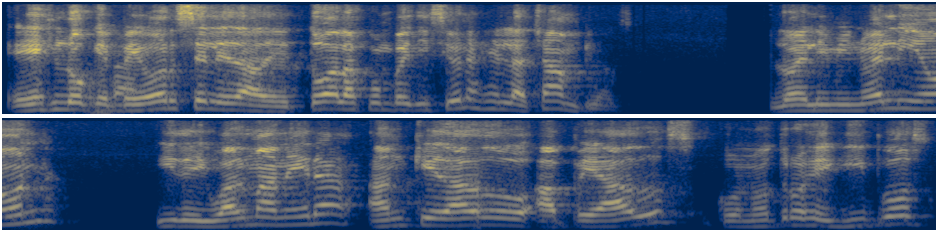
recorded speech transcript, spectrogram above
Es lo que peor se le da de todas las competiciones en la Champions. Lo eliminó el Lyon y de igual manera han quedado apeados con otros equipos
